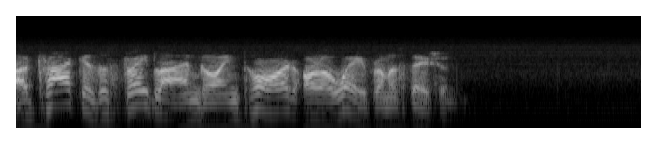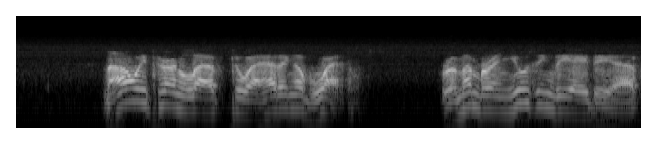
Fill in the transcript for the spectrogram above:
A track is a straight line going toward or away from a station. Now we turn left to a heading of west. Remember, in using the ADF,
